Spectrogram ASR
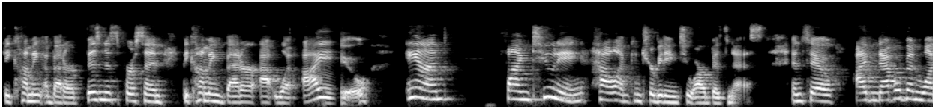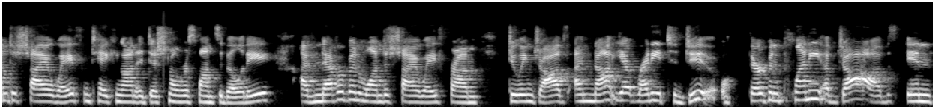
becoming a better business person, becoming better at what I do? And fine tuning how I'm contributing to our business. And so I've never been one to shy away from taking on additional responsibility. I've never been one to shy away from doing jobs I'm not yet ready to do. There have been plenty of jobs in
